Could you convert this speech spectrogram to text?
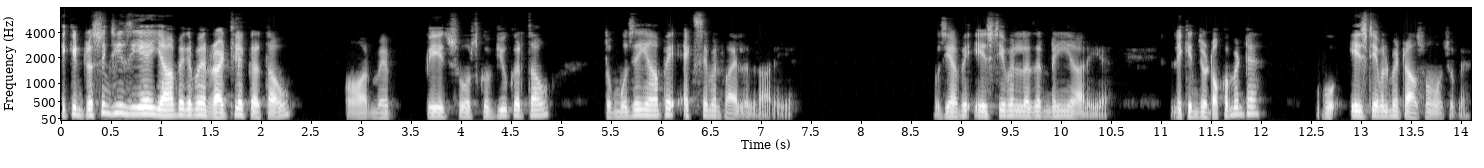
एक इंटरेस्टिंग चीज़ ये है, यहाँ पे अगर मैं राइट क्लिक करता हूँ, और मैं पेज सोर्स को व्यू करता हूँ तो मुझे यहाँ पे एक्सएमएल फ़ाइल नज़र आ रही है। मुझे यहाँ पे एच नज़र नहीं आ रही है, लेकिन जो डॉक्यूमेंट है, वो एच में ट्रांसफॉर्म हो चुका है।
